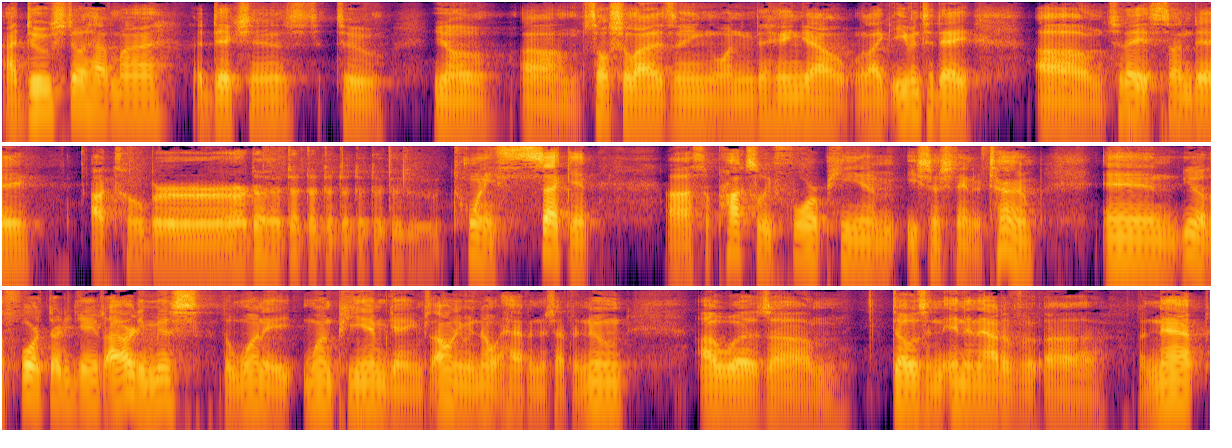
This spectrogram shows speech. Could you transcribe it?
I do still have my addictions to, you know, um, socializing, wanting to hang out. Like even today, um, today is Sunday, October 22nd. Uh, it's approximately 4 p.m. Eastern Standard Time. And you know the 4:30 games. I already missed the 1 8 1 p.m. games. I don't even know what happened this afternoon. I was um, dozing in and out of uh, a nap,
